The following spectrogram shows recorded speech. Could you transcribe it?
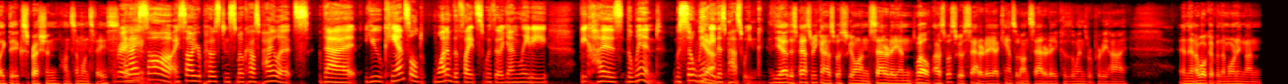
like the expression on someone's face. Right. And I saw I saw your post in Smokehouse Pilots that you canceled one of the flights with a young lady because the wind was so windy Yeah. this past week. Yeah, this past weekend I was supposed to go on Saturday, and well, I was supposed to go Saturday. I canceled on Saturday because the winds were pretty high. And then I woke up in the morning on,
